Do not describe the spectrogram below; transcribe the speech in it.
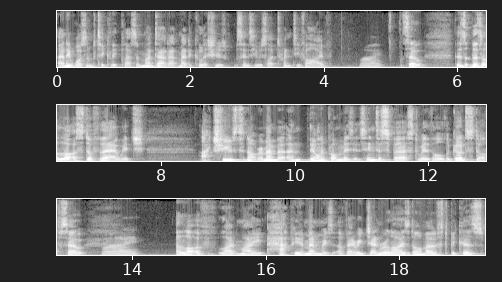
and it wasn't particularly pleasant. My dad had medical issues since he was like 25. Right. So there's there's a lot of stuff there which I choose to not remember, and the only problem is it's interspersed with all the good stuff. So Right. a lot of like my happier memories are very generalized almost because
